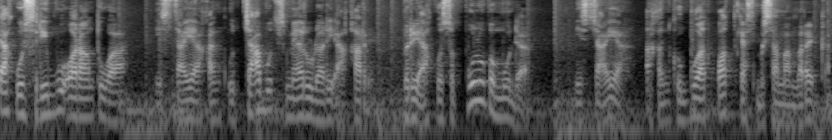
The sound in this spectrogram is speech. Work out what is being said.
aku seribu orang tua, niscaya akan kucabut semeru dari akarnya. Beri aku sepuluh pemuda, niscaya akan kubuat podcast bersama mereka.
